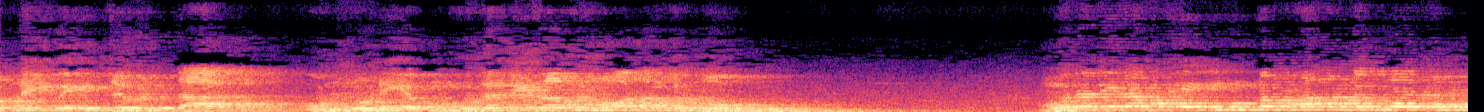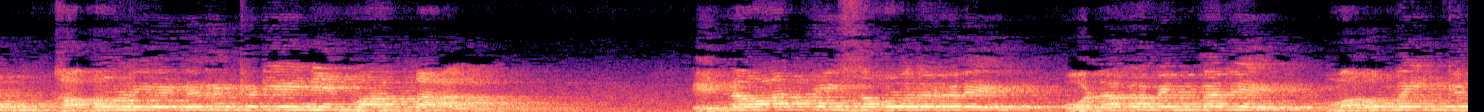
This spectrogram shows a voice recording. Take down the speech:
உன்னை வைத்து விட்டால் உன்னுடைய முதலிரவும் மறந்து போகும். முதலிரவுடைய இன்பம் மறந்து போகும். கபருடைய நெருக்கடியை நீ பார்த்தால். என்ன வாழ்க்கை சகோதரர்களே உலகம் என்பது மறுமைக்கு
